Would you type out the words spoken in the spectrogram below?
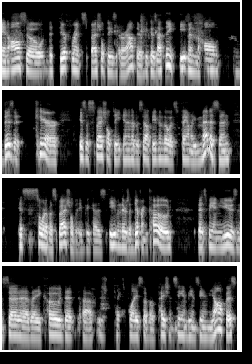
and also the different specialties that are out there. Because i think even the home visit care is a specialty in and of itself. Even though it's family medicine it's sort of a specialty because even there's a different code that's being used instead of a code that uh, takes place of a patient seeing being seen in the office.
